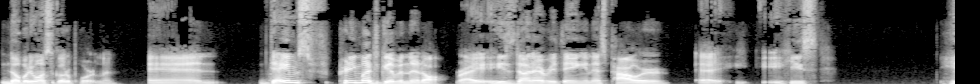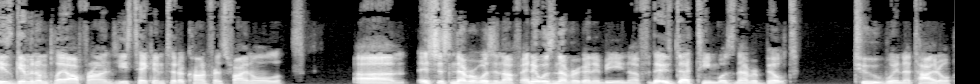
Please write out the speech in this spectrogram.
nobody wants to go to Portland, and Dame's pretty much given it all, right? He's done everything in his power. Uh, he, he's he's given them playoff runs. He's taken to the conference finals. Um, it just never was enough, and it was never going to be enough. That team was never built to win a title.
